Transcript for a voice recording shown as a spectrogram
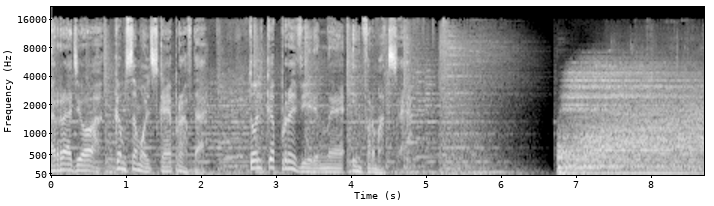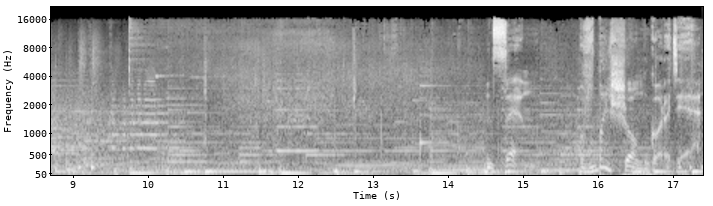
Радио «Комсомольская правда». Только проверенная информация. Дзен в большом городе.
